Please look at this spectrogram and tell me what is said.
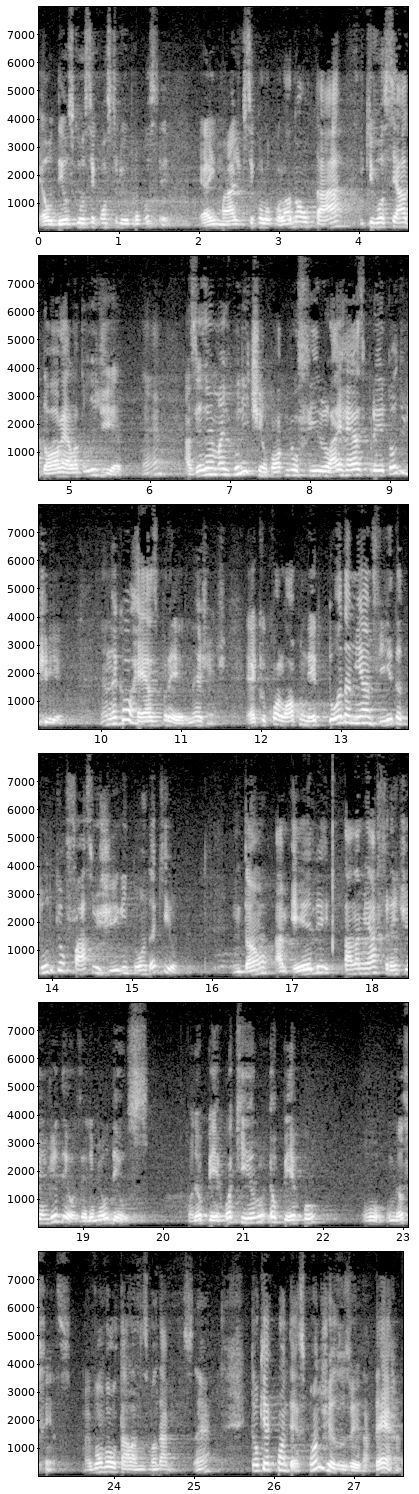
É o Deus que você construiu para você. É a imagem que você colocou lá no altar e que você adora ela todo dia. Né? Às vezes é uma imagem bonitinha. Eu coloco meu filho lá e rezo para ele todo dia. Não é que eu rezo para ele, né, gente? é que eu coloco nele toda a minha vida, tudo que eu faço gira em torno daquilo. Então, ele está na minha frente diante de Deus, ele é meu Deus. Quando eu perco aquilo, eu perco o, o meu senso. Mas vamos voltar lá nos mandamentos, né? Então, o que, é acontece? Quando Jesus veio na Terra,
